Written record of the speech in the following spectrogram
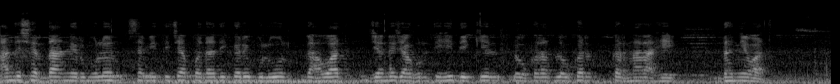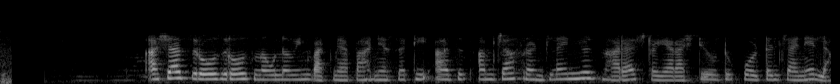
अंधश्रद्धा निर्मूलन समितीच्या पदाधिकारी बोलवून गावात जनजागृतीही देखील लवकरात लवकर करणार आहे. धन्यवाद. अशाच रोज रोज नवनवीन बातम्या पाहण्यासाठी आजच आमच्या फ्रंटलाईन न्यूज महाराष्ट्र या राष्ट्रीय यूट्यूब पोर्टल चॅनेलला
